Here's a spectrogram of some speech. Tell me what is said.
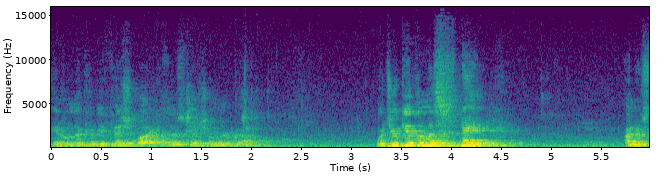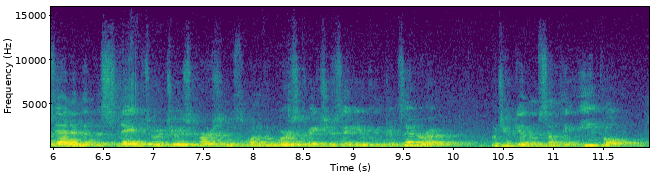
you know, there could be fish by because there's fishermen around. Would you give them a snake? Understanding that the snake to a Jewish person is one of the worst creatures that you can consider of, Would you give them something evil?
